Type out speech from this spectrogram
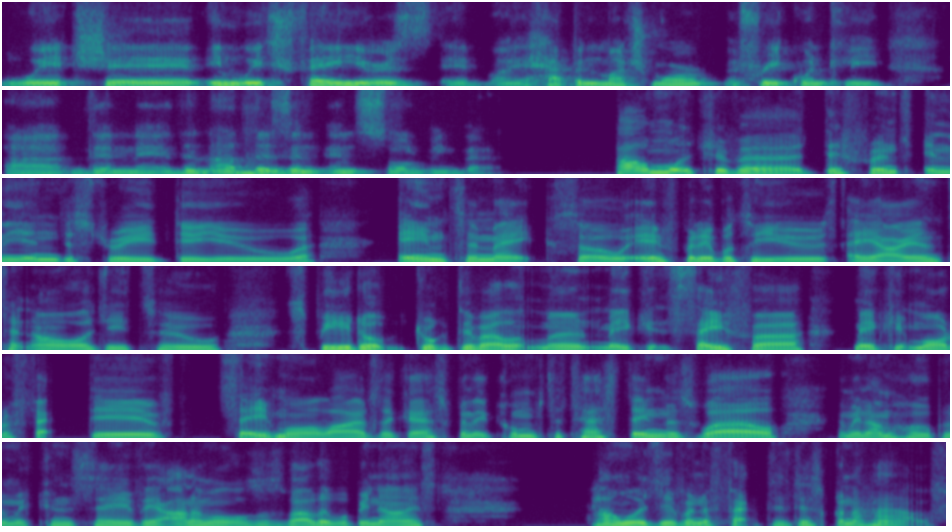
which uh, in which failures uh, happen much more frequently uh, than than others, and, and solving that. How much of a difference in the industry do you aim to make. So if we're able to use AI and technology to speed up drug development, make it safer, make it more effective, save more lives, I guess, when it comes to testing as well. I mean, I'm hoping we can save the animals as well. It would be nice. How much of an effect is this going to have?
